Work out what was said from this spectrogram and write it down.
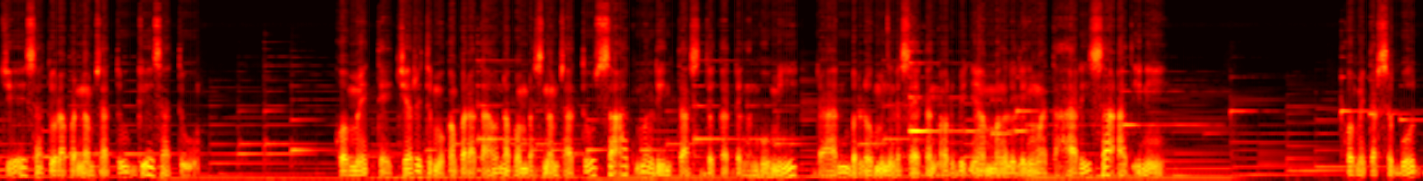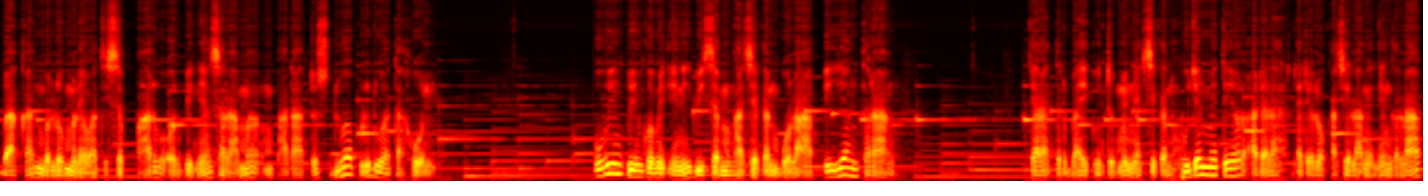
J1861G1. Komet Thatcher ditemukan pada tahun 1861 saat melintas dekat dengan bumi dan belum menyelesaikan orbitnya mengelilingi matahari saat ini. Komet tersebut bahkan belum melewati separuh orbitnya selama 422 tahun. Puing-puing komet ini bisa menghasilkan bola api yang terang. Cara terbaik untuk menyaksikan hujan meteor adalah dari lokasi langit yang gelap,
